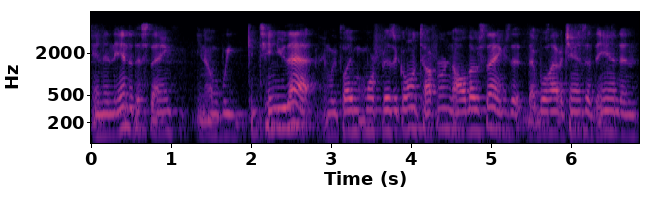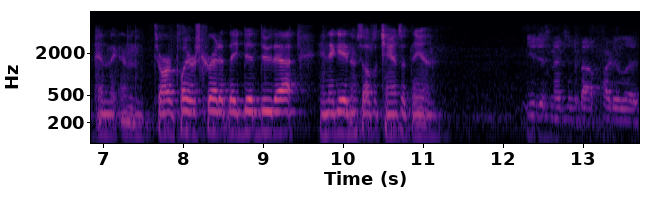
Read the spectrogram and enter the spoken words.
and in the end of this thing, you know, we continue that and we play more physical and tougher and all those things that, that we'll have a chance at the end. And, and, and to our players' credit, they did do that and they gave themselves a chance at the end. You just mentioned about Pardula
